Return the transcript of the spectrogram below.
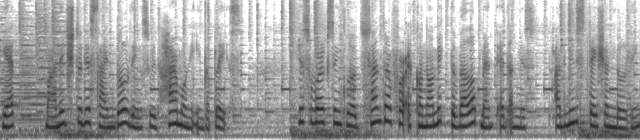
yet managed to design buildings with harmony in the place. His works include Center for Economic Development and Administration Building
